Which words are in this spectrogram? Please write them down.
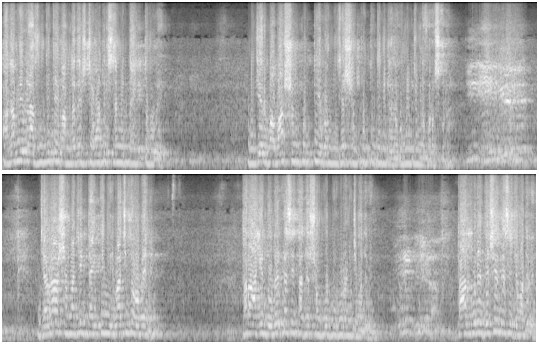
আগামীর রাজনীতিতে বাংলাদেশ জামাতে ইসলামের দায়িত্ব হবে। নিজের বাবার সম্পত্তি এবং নিজের সম্পত্তি থেকে জনগণের জন্য খরচ করা। যারা সামাজিক দায়িত্বে নির্বাচিত হবেন দলের কাছে তাদের সম্পদ বিবরণী জমা দেবেন। তারপরে দেশের কাছে জমা দেবেন।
